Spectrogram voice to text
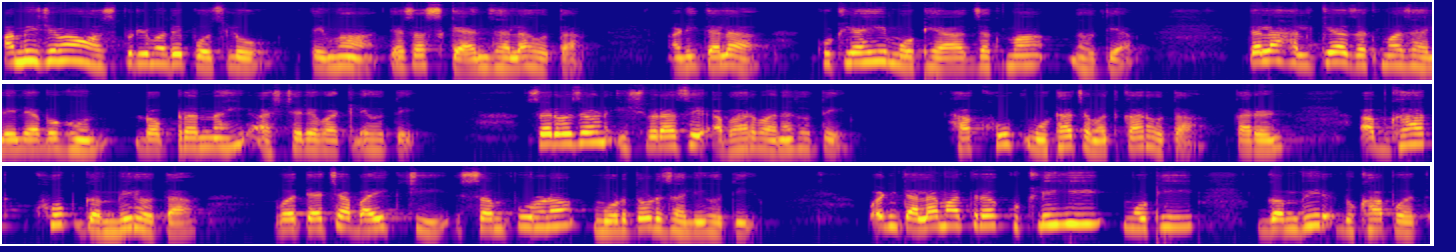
आम्ही जेव्हा हॉस्पिटलमध्ये पोचलो तेव्हा त्याचा स्कॅन झाला होता आणि त्याला कुठल्याही मोठ्या जखमा नव्हत्या. त्याला हलक्या जखमा झालेल्या बघून डॉक्टरांनाही आश्चर्य वाटले होते. सर्वजण ईश्वराचे आभार मानत होते. हा खूप मोठा चमत्कार होता कारण अपघात खूप गंभीर होता व त्याच्या बाईकची संपूर्ण मोडतोड झाली होती. पण त्याला मात्र कुठलीही मोठी गंभीर दुखापत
